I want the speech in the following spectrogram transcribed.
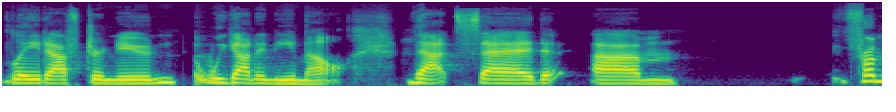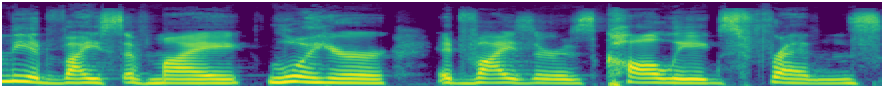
late afternoon we got an email that said um, from the advice of my lawyer advisors, colleagues, friends,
